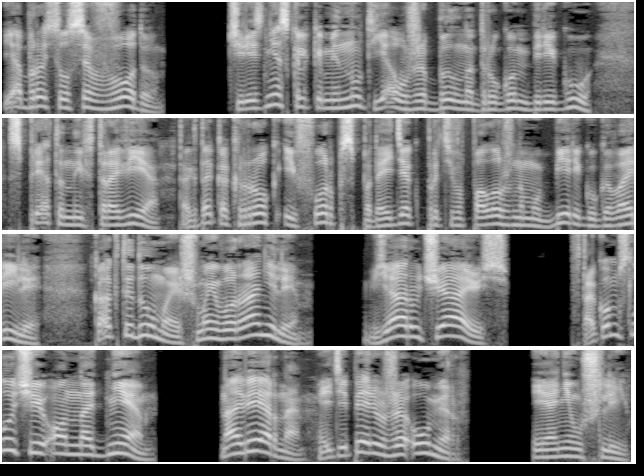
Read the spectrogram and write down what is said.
Я бросился в воду. Через несколько минут я уже был на другом берегу, спрятанный в траве, тогда как Рок и Форбс, подойдя к противоположному берегу, говорили, «Как ты думаешь, мы его ранили?» «Я ручаюсь. В таком случае он на дне. Наверное, и теперь уже умер». И они ушли.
